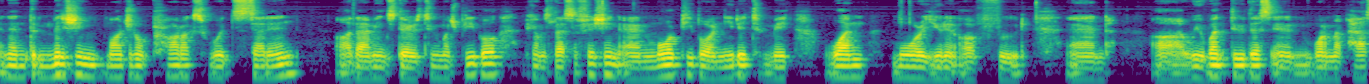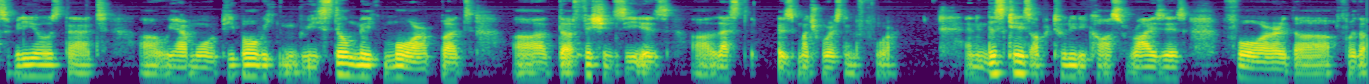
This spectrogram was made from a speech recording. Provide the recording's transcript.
and then diminishing marginal products would set in. Uh, that means there's too much people, becomes less efficient, and more people are needed to make one more unit of food. And uh, we went through this in one of my past videos that uh, we have more people. We, we still make more but uh, the efficiency is uh, less is much worse than before. And in this case opportunity cost rises for the for the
